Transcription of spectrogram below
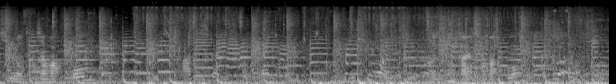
힐러 다 잡았고 아, 트레 내 친구가 전통까지 잡았고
